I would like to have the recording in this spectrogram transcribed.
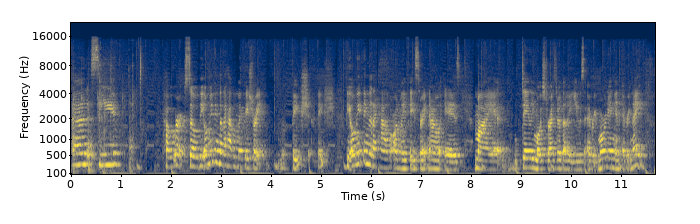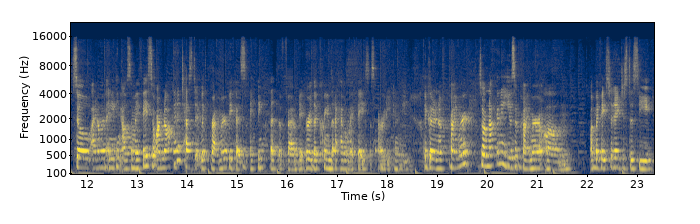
and see how it works. So the only thing that I have on my face right, face, face, the only thing that I have on my face right now is my daily moisturizer that I use every morning and every night. So I don't have anything else on my face. So I'm not gonna test it with primer because I think that the foundation or the cream that I have on my face is already gonna be a good enough primer. So I'm not gonna use a primer um, on my face today just to see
